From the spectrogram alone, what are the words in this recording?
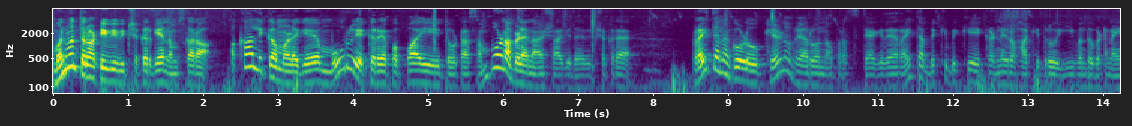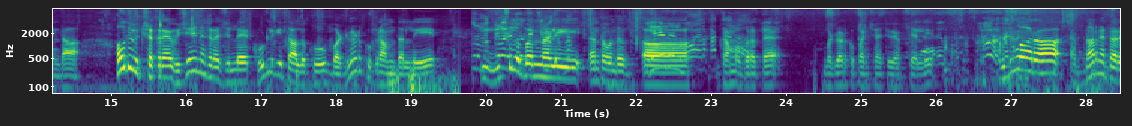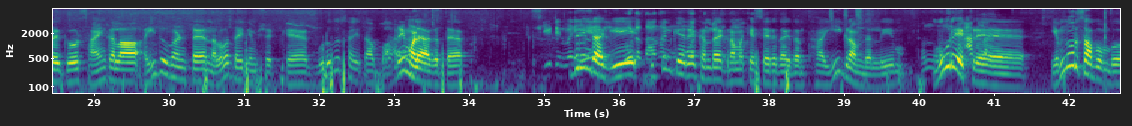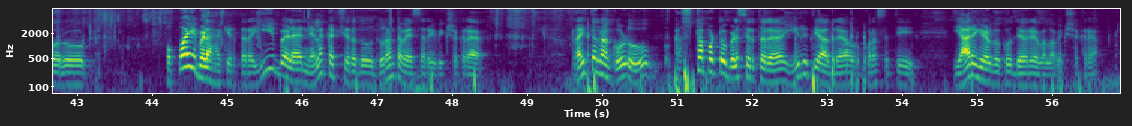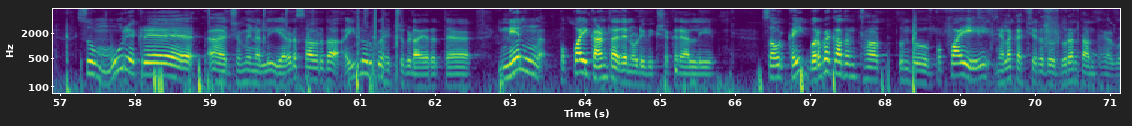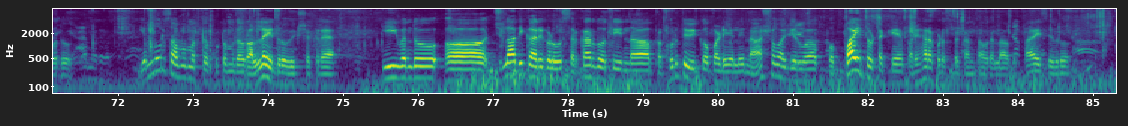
ಮನ್ವಂತರ TV ವೀಕ್ಷಕರಿಗೆ ನಮಸ್ಕಾರ. ಅಕಾಲಿಕ ಮಳೆಗೆ ಮೂರು ಎಕರೆ ಪಪ್ಪಾಯಿ ತೋಟ ಸಂಪೂರ್ಣ ಬೆಳೆ ನಾಶ ಆಗಿದೆ ವೀಕ್ಷಕರೇ. ರೈತನ ಗೋಳು ಕೇಳೋರು ಯಾರು ಅನ್ನೋ ಪರಿಸ್ಥಿತಿ ಆಗಿದೆ. ರೈತ ಬಿಕ್ಕಿ ಬಿಕ್ಕಿ ಕಣ್ಣೀರು ಹಾಕಿದ್ರು ಈ ಒಂದು ಘಟನೆಯಿಂದ. ಹೌದು ವೀಕ್ಷಕರೇ, ವಿಜಯನಗರ ಜಿಲ್ಲೆ ಕೂಡ್ಲಿಗಿ ತಾಲೂಕು ಬಡ್ಲಡ್ಕು ಗ್ರಾಮದಲ್ಲಿ ಈಚಲು ಬನ್ನಳ್ಳಿ ಅಂತ ಒಂದು ಗ್ರಾಮ ಬರುತ್ತೆ. ಬಡ್ಲಡ್ಕು ಪಂಚಾಯತಿ ವ್ಯಾಪ್ತಿಯಲ್ಲಿ. ಬುಧವಾರ ಹದಿನಾರನೇ ತಾರೀಕು ಸಾಯಂಕಾಲ ಐದು ಗಂಟೆ ನಲವತ್ತೈದು ನಿಮಿಷಕ್ಕೆ ಗುಡುಗು ಸಹಿತ ಭಾರಿ ಮಳೆ ಆಗುತ್ತೆ. ಇದರಿಂದಾಗಿ ಉಪ್ಪಿನಕೆರೆ ಕಂದಾಯ ಗ್ರಾಮಕ್ಕೆ ಸೇರಿದಾಗಿದ್ದಂತಹ ಈ ಗ್ರಾಮದಲ್ಲಿ ಮೂರು ಎಕರೆ ಎಮ್ನೂರು ಸಾಬ್ ಎಂಬುವರು ಪಪ್ಪಾಯಿ ಬೆಳೆ ಹಾಕಿರ್ತಾರೆ. ಈ ಬೆಳೆ ನೆಲ ಕಚ್ಚಿರೋದು ದುರಂತವೇ ಸರಿ ವೀಕ್ಷಕರ. ರೈತನ ಗೋಳು ಕಷ್ಟಪಟ್ಟು ಬೆಳೆಸಿರ್ತಾರೆ. ಈ ರೀತಿ ಆದರೆ ಅವ್ರ ಪರಿಸ್ಥಿತಿ ಯಾರಿಗೆ ಹೇಳಬೇಕು ದೇವರೇ ಬಲ್ಲ ವೀಕ್ಷಕರೇ? ಸೊ ಮೂರು ಎಕರೆ ಜಮೀನಲ್ಲಿ ಎರಡು ಸಾವಿರದ ಐದುನೂರಕ್ಕೂ ಹೆಚ್ಚು ಗಿಡ ಇರುತ್ತೆ. ಇನ್ನೇನು ಪಪ್ಪಾಯಿ ಕಾಣ್ತಾ ಇದೆ ನೋಡಿ ವೀಕ್ಷಕರೇ ಅಲ್ಲಿ. ಸೊ ಅವ್ರ ಕೈಗೆ ಬರಬೇಕಾದಂತಹ ಒಂದು ಪಪ್ಪಾಯಿ ನೆಲ ಕಚ್ಚಿರೋದು ದುರಂತ ಅಂತ ಹೇಳ್ಬೋದು. ಎಮ್ಮೂರು ಸಾಬು ಮತ್ತು ಕುಟುಂಬದವರು ಅಲ್ಲೇ ಇದ್ದರು ವೀಕ್ಷಕರೇ. ಈ ಒಂದು ಜಿಲ್ಲಾಧಿಕಾರಿಗಳು ಸರ್ಕಾರದ ವತಿಯಿಂದ ಪ್ರಕೃತಿ ವಿಕೋಪ ಅಡಿಯಲ್ಲಿ ನಾಶವಾಗಿರುವ ಪಪ್ಪಾಯಿ ತೋಟಕ್ಕೆ ಪರಿಹಾರ ಕೊಡಿಸ್ಬೇಕಂತ ಅವರೆಲ್ಲ ಒತ್ತಾಯಿಸಿದರು.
